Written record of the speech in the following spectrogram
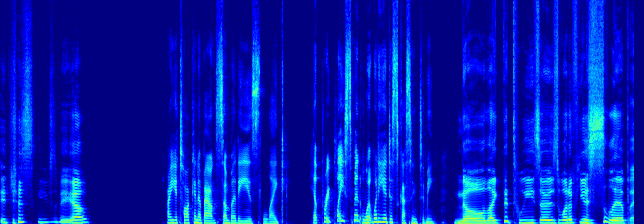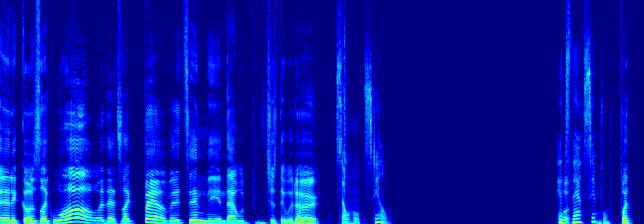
It just keeps me out. Are you talking about somebody's like hip replacement? What What are you discussing to me? No, like the tweezers. What if you slip and it goes like whoa, and then it's like bam, and it's in me, and that would just it would hurt. So hold still. It's What? that simple. But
